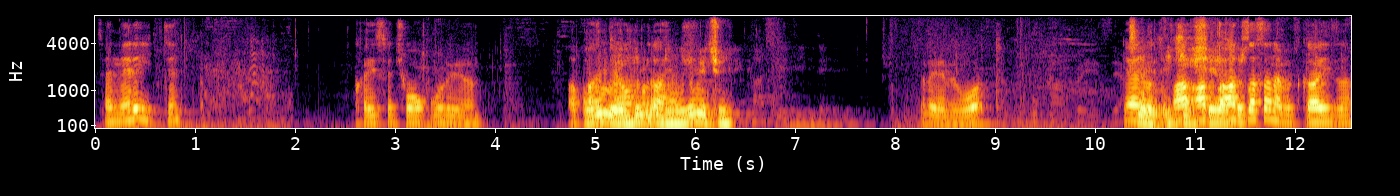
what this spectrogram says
Sen nereye gittin? Kayısı çok vuruyor. Oğlum Apantheon öldüm ben buradaymış. için? Şuraya bir ward. Gel Sen bakayım. iki atla, yapar- atlasana bir Kayıza.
